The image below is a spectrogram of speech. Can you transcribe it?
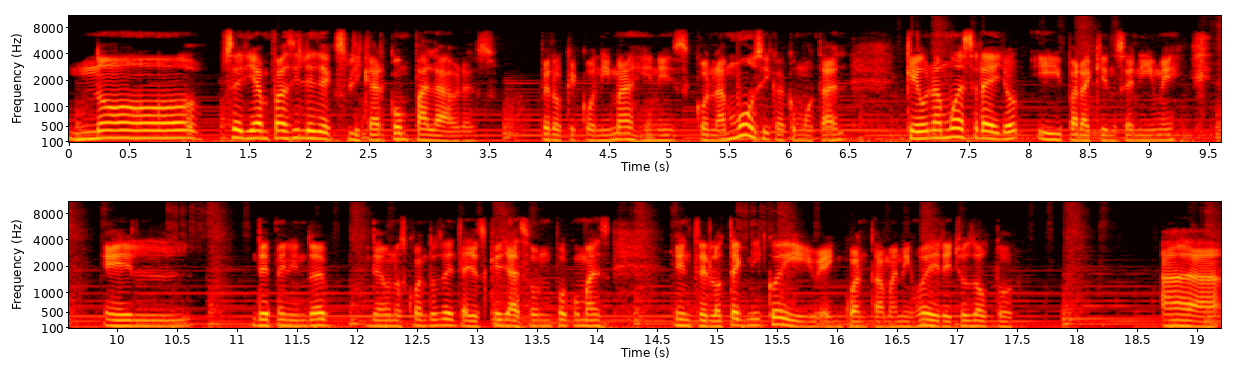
no serían fáciles de explicar con palabras, pero que con imágenes, con la música como tal, que una muestra de ello y para quien se anime, el, dependiendo de, unos cuantos detalles que ya son un poco más entre lo técnico y en cuanto a manejo de derechos de autor. A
